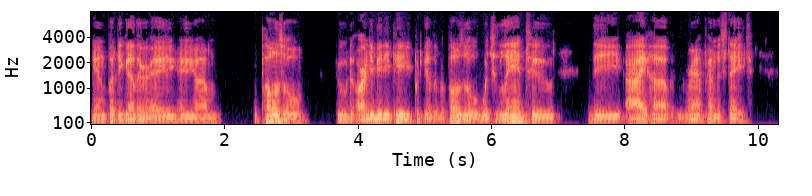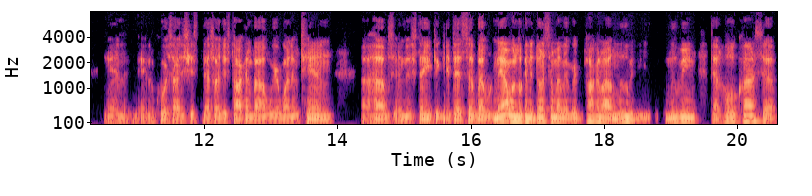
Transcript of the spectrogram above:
and put together a, a um, proposal through the RDBDP, put together a proposal which led to the iHub grant from the state. And, and of course, I just, that's what I was just talking about. We're one of 10 uh, hubs in the state to get that stuff. But now we're looking at doing some of it. We're talking about moving moving that whole concept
